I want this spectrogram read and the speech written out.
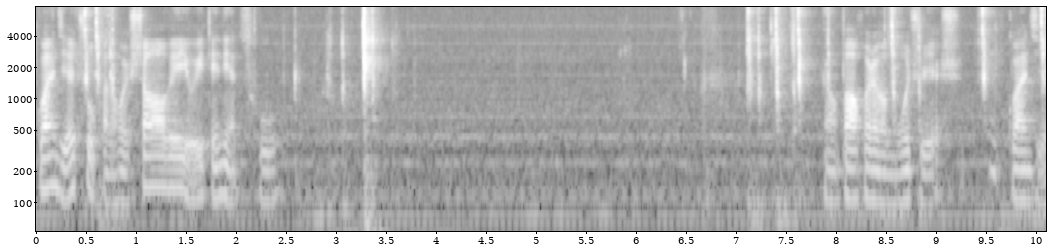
关节处可能会稍微有一点点粗，然后包括这个拇指也是，关节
